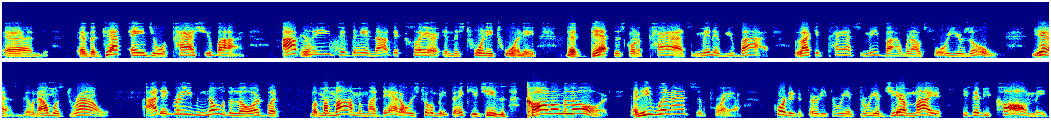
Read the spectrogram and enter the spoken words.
and and the death angel will pass you by." I believe today and I declare in this 2020 that death is going to pass many of you by, like it passed me by when I was four years old. Yes, when I almost drowned. I didn't really even know the Lord, but but my mom and my dad always told me, "Thank you, Jesus. Call on the Lord, and He will answer prayer." According to 33 and 3 of Jeremiah, He said, "If you call me,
